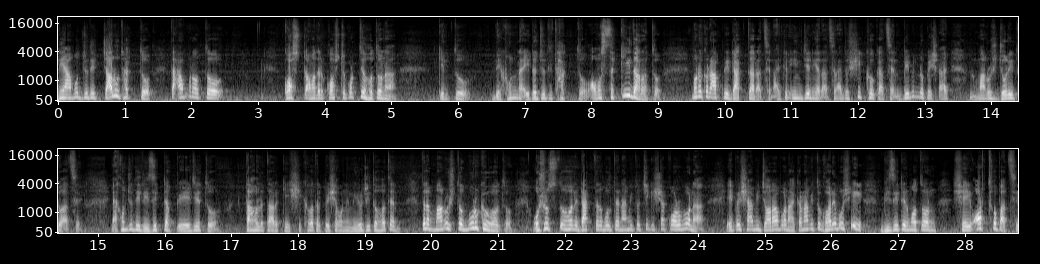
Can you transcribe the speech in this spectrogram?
নিয়ামত যদি চালু থাকতো, তা আমরা তো কষ্ট, আমাদের কষ্ট করতে হতো না। কিন্তু দেখুন না, এটা যদি থাকতো, অবস্থা কি দাঁড়াতো? মনে করো আপনি ডাক্তার আছেন, একজন ইঞ্জিনিয়ার আছেন, একজন শিক্ষক আছেন, বিভিন্ন পেশায় মানুষ জড়িত আছে। এখন যদি রিজিকটা পেয়ে যেত তাহলে তার কি শিক্ষকতার পেশা উনি নিয়োজিত হতেন? তাহলে মানুষ তো মূর্খ হতো। অসুস্থ হলে ডাক্তার বলতেন, আমি তো চিকিৎসা করব না। এই পেশা আমি জড়াবো না, কারণ আমি তো ঘরে বসেই ভিজিটের মতন সেই অর্থ পাচ্ছি।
